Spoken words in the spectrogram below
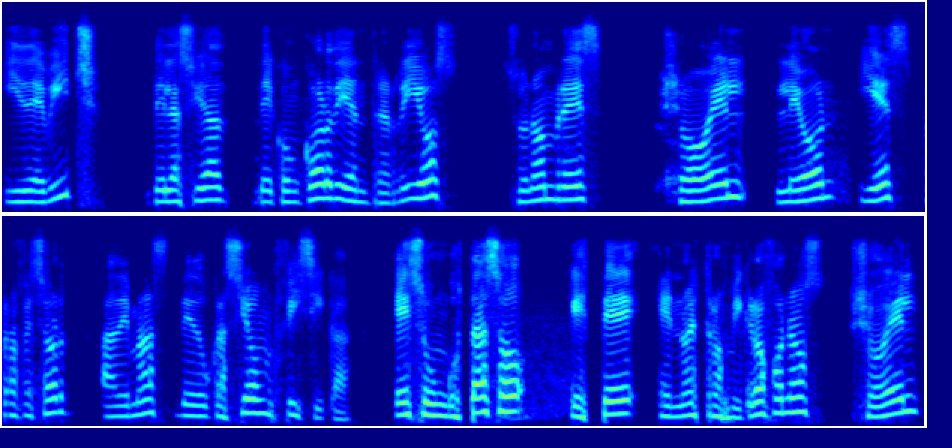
y de beach de la ciudad de Concordia, Entre Ríos. Su nombre es Joel León y es profesor además de educación física. Es un gustazo que esté en nuestros micrófonos. Joel,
